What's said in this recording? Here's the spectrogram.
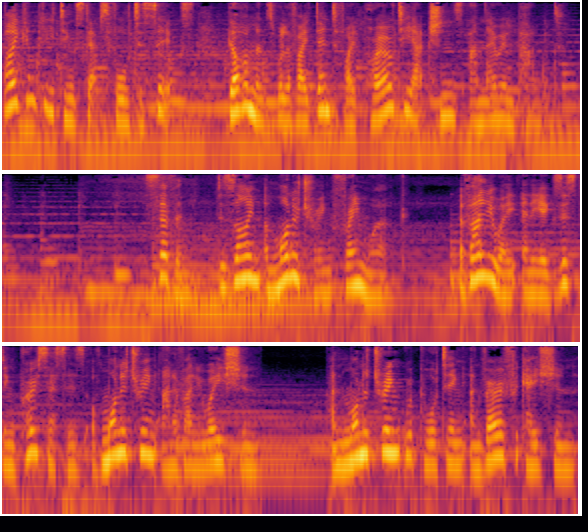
By completing steps 4 to 6, governments will have identified priority actions and their impact. 7. Design a monitoring framework. Evaluate any existing processes of monitoring and evaluation, and monitoring, reporting, and verification,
